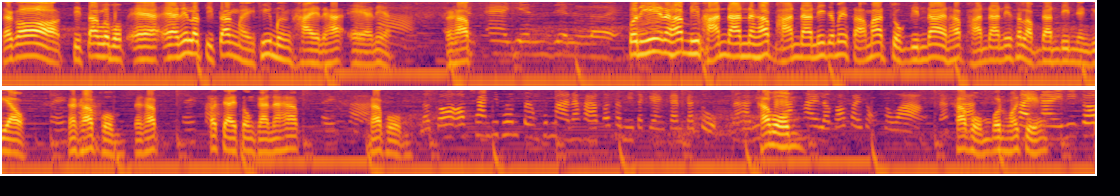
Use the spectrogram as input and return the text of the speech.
แล้วก็ติดตั้งระบบแอร์แอร์นี่เราติดตั้งใหม่ที่เมืองไทยนะฮะแอร์เนี่ยค่ะนะครับเป็นแอร์เย็นเย็นเลยตัวนี้นะครับมีผานดันนะครับ ผานดันนี้จะไม่สามารถจกดินได้นะครับ ผานดันนี้สำหรับดันดินอย่างเดียวใช่ นะครับผมนะครับใช่ค่ะเข้าใจตรงกันนะครับใช่ค่ะ ครับผม แล้วก็ออปชันที่เพิ่มเติมขึ้นมานะคะ ก็จะมีตะแกรงกันกระจกนะคะที่ครับผม ติดตั้งให้แล้วก็ไฟส่องสว่างนะคะครับผมบนหัวเก๋ง ภายในนี่ก็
